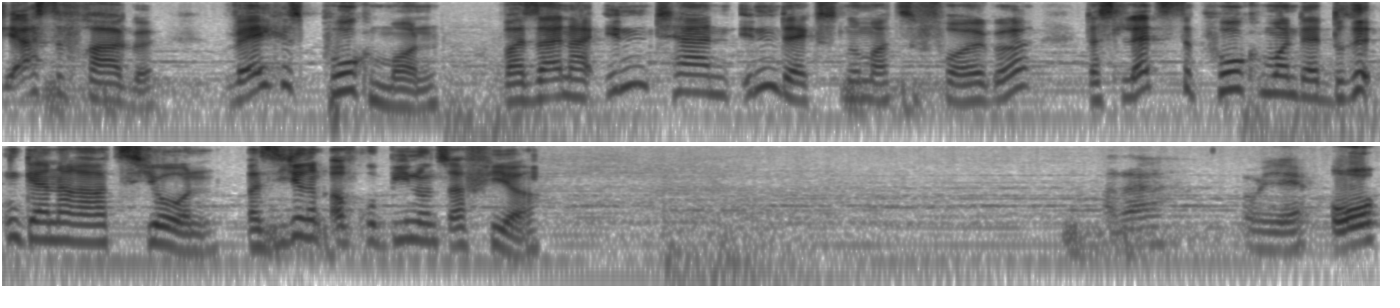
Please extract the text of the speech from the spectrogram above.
die erste Frage. Welches Pokémon war seiner internen Indexnummer zufolge das letzte Pokémon der dritten Generation, basierend auf Rubin und Saphir? Oder? Oh je. Oh,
